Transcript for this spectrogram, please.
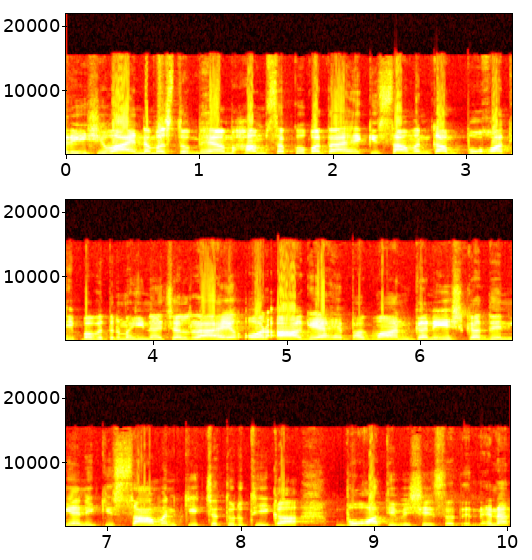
श्री शिवाय नमस्तुभ्यम। हम सबको पता है कि सावन का बहुत ही पवित्र महीना चल रहा है और आ गया है भगवान गणेश का दिन, यानी कि सावन की चतुर्थी का बहुत ही विशेष दिन, है ना?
